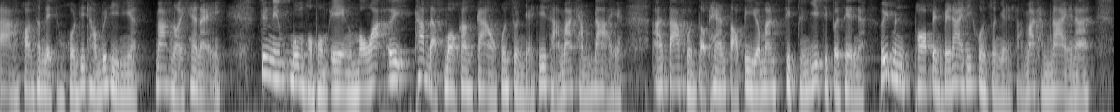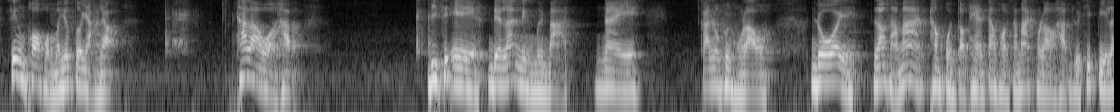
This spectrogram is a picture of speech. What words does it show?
ตราของความสำเร็จของคนที่ทำวิธีนี้มากน้อยแค่ไหน ซึ่งในมุมของผมเองมองว่า เอ้ย ถ้าแบบมองกลางๆของคนส่วนใหญ่ที่สามารถทำได้ อัตราผลตอบแทนต่อปีประมาณ 10-20%เนี่ย เฮ้ย มันพอเป็นไปได้ที่คนส่วนใหญ่สามารถทำได้นะ ซึ่งพอผมมายกตัวอย่างแล้ว ถ้าเราอะครับ DCA เดือนละ 10,000 บาทในการลงทุนของเรา โดยเราสามารถทำผลตอบแทนตามความสามารถของเราครับอยู่ที่ปีละ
